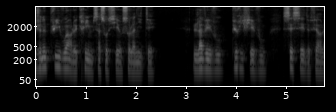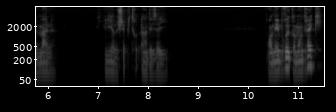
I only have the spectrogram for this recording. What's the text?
Je ne puis voir le crime s'associer aux solennités. Lavez-vous, purifiez-vous, cessez de faire le mal lire le chapitre 1 d'Ésaïe. En hébreu comme en grec,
